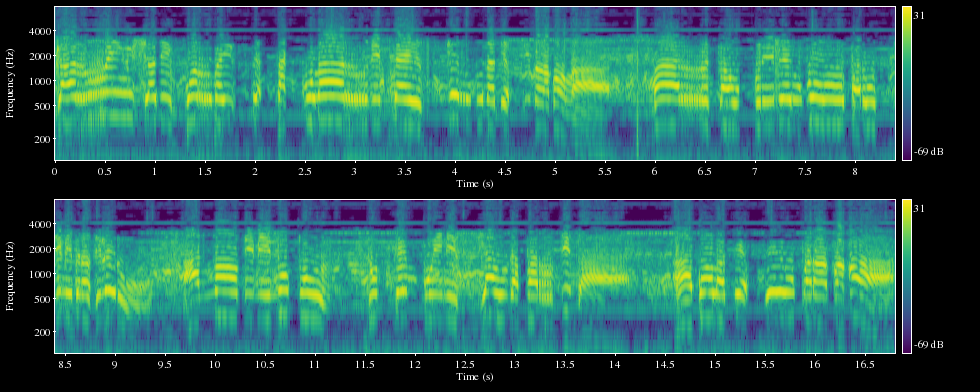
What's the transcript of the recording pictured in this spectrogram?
Garrincha de forma espetacular de pé esquerdo na descida da bola. Marca o primeiro gol para o time brasileiro. A nove minutos do tempo inicial da partida. A bola desceu para Vavá.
